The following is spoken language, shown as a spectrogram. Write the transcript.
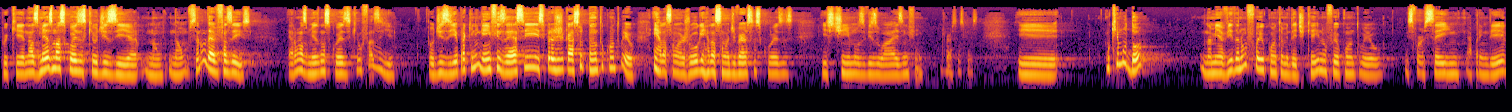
Porque nas mesmas coisas que eu dizia, não, não, você não deve fazer isso. eram as mesmas coisas que eu fazia. Eu dizia para que ninguém fizesse e se prejudicasse o tanto quanto eu, em relação a jogo, em relação a diversas coisas, estímulos visuais, enfim, diversas coisas. E o que mudou na minha vida não foi o quanto eu me dediquei, não foi o quanto eu me esforcei em aprender,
